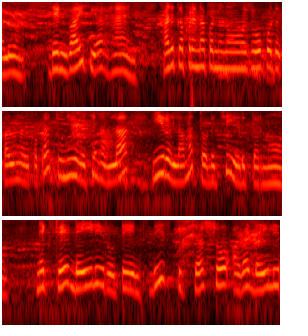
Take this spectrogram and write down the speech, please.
கழுவணும். தென் வைப் யுவர் ஹேண்ட்ஸ் அதுக்கப்புறம் என்ன பண்ணணும்? சோப் போட்டு கழுவுனதுக்கப்புறம் துணியை வச்சு நல்லா ஈரம் இல்லாமல் தொடச்சி எடுத்துடணும். Next daily routines these pictures show our daily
